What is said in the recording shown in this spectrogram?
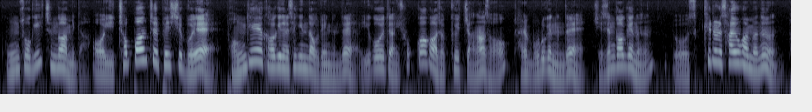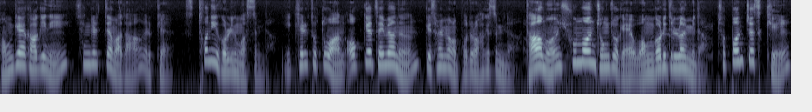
공속이 증가합니다. 어, 이 첫 번째 passive에 번개 각인을 새긴다고 되어 있는데 이거에 대한 효과가 적혀있지 않아서 잘 모르겠는데 제 생각에는 요 스킬을 사용하면은 번개 각인이 생길 때마다 이렇게 stun이 걸리는 것 같습니다. 이 캐릭터 또한 얻게 되면은 이 설명을 보도록 하겠습니다. 다음은 human 종족의 원거리 딜러입니다. 첫 번째 스킬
